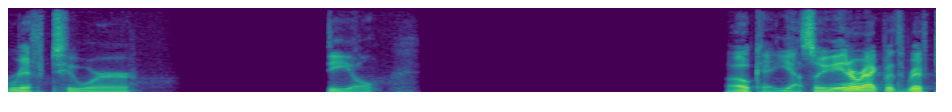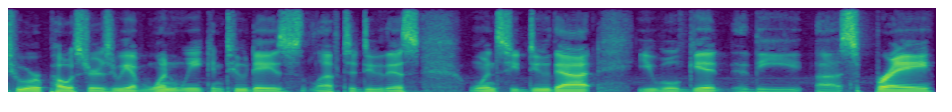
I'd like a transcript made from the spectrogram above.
Rift Tour deal. Okay, yeah. So you interact with Rift Tour posters. We have one week and two days left to do this. Once you do that, you will get the uh, spray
